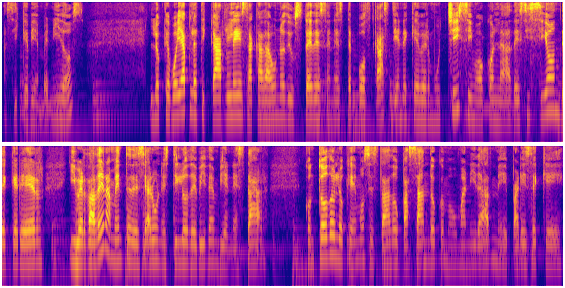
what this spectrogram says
así que bienvenidos. Lo que voy a platicarles a cada uno de ustedes en este podcast tiene que ver muchísimo con la decisión de querer y verdaderamente desear un estilo de vida en bienestar. Con todo lo que hemos estado pasando como humanidad, me parece que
